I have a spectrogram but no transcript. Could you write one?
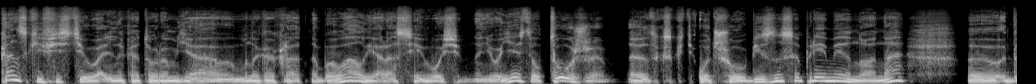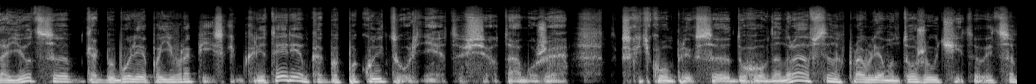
Канский фестиваль, на котором я многократно бывал, я раз 7-8 на него ездил, тоже, э, так сказать, от шоу-бизнеса премия, но она э, дается как бы более по европейским критериям, как бы по культурнее это все. Там уже так сказать, комплекс э, духовно-нравственных проблем, он тоже учитывается.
